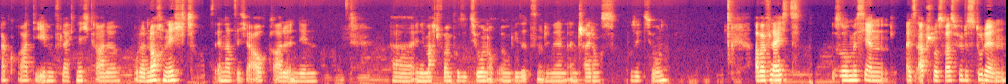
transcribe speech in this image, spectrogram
akkurat, die eben vielleicht nicht gerade oder noch nicht, es ändert sich ja auch gerade in den, äh, in den machtvollen Positionen auch irgendwie sitzen und in den Entscheidungspositionen. Aber vielleicht so ein bisschen als Abschluss, was würdest du denn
